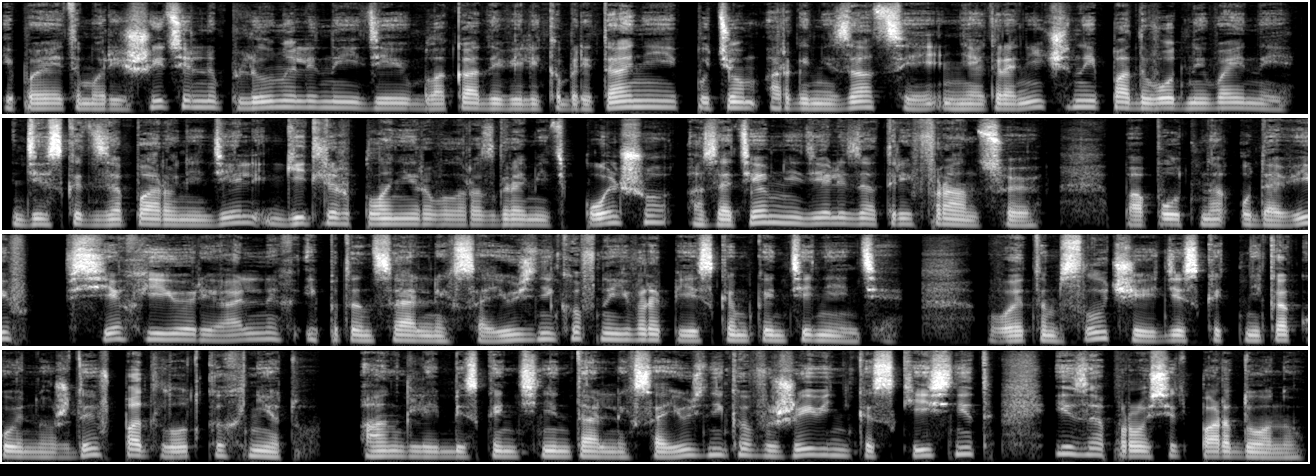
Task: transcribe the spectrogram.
и поэтому решительно плюнули на идею блокады Великобритании путем организации неограниченной подводной войны. Дескать, за пару недель Гитлер планировал разгромить Польшу, а затем недели за три Францию, попутно удавив всех ее реальных и потенциальных союзников на европейском континенте. В этом случае, дескать, никакой нужды в подлодках нету. Англия без континентальных союзников живенько скиснет и запросит пардону.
